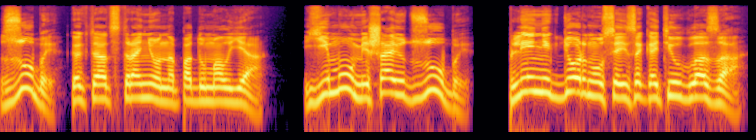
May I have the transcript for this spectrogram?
«Зубы», — как-то отстраненно подумал я. «Ему мешают зубы». Пленник дернулся и закатил глаза.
